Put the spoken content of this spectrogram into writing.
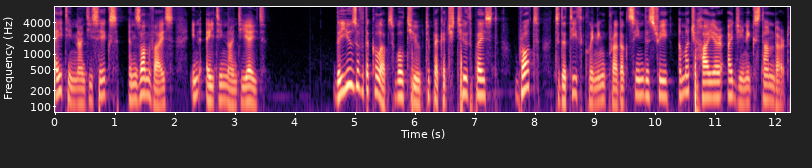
1896 and Zonweiss in 1898. The use of the collapsible tube to package toothpaste brought to the teeth cleaning products industry a much higher hygienic standard.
